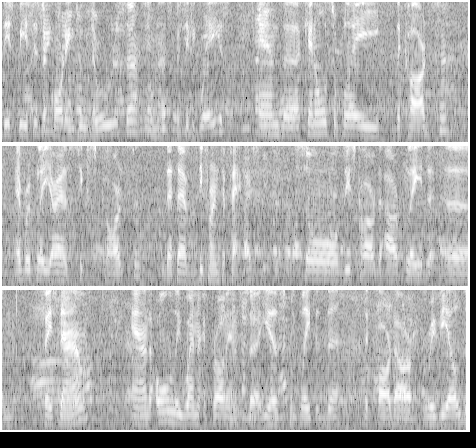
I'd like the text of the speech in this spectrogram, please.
these pieces according to the rules uh, in uh, specific ways and uh, can also play the cards. Every player has six cards that have different effects. So these cards are played um, face down and only when a province uh, is completed the, the card are revealed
